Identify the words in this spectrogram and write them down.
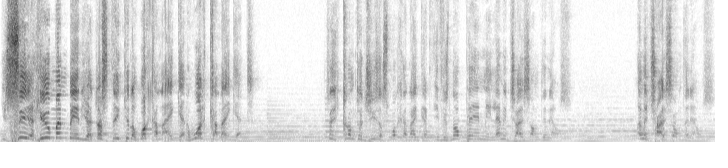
You see a human being, you're just thinking of what can I get? What can I get? So you come to Jesus, what can I get? If he's not paying me, let me try something else. Let me try something else.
